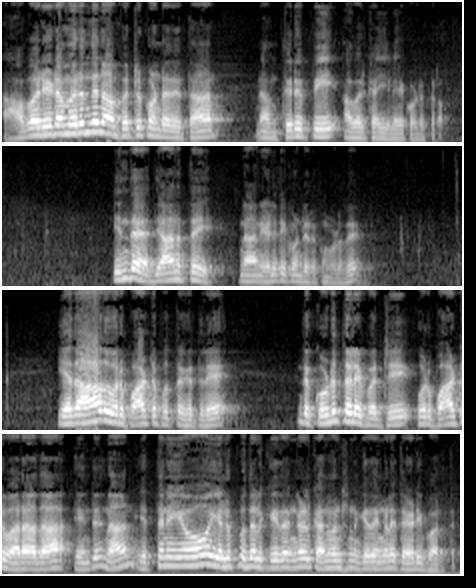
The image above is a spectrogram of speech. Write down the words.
அவரிடமிருந்து நாம் பெற்றுக்கொண்டதை தான் நாம் திருப்பி அவர் கையிலே கொடுக்கிறோம். இந்த தியானத்தை நான் எழுதி கொண்டிருக்கும் பொழுது ஏதாவது ஒரு பாட்டு புத்தகத்திலே இந்த கொடுத்தலை பற்றி ஒரு பாட்டு வராதா என்று நான் எத்தனையோ எழுப்புதல் கீதங்கள் கன்வென்ஷன் கீதங்களை தேடி பார்த்தேன்.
